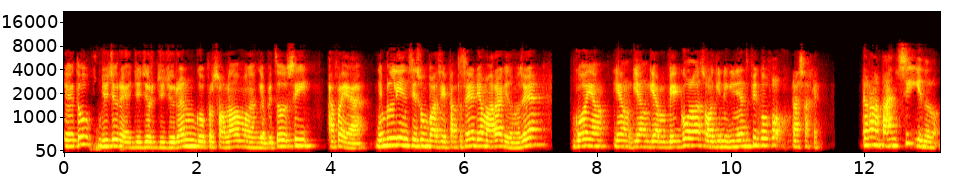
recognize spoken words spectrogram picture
Ya itu jujur ya, jujur-jujuran gue personal menganggap itu sih apa ya nyebelin sih sumpah sih. Pantas aja dia marah gitu. Maksudnya gue yang yang yang yang bego lah soal gini-ginian tapi gue kok rasa kayak "Ini orang apaan sih gitu loh.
